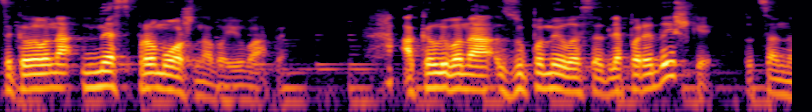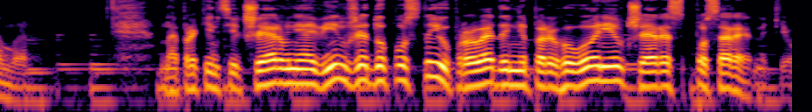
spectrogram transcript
це коли вона не спроможна воювати. А коли вона зупинилася для передишки, то це не мир. Наприкінці червня він вже допустив проведення переговорів через посередників.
